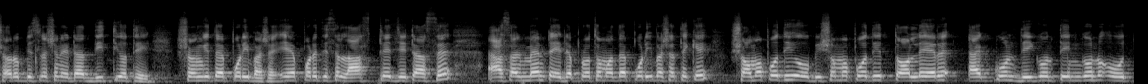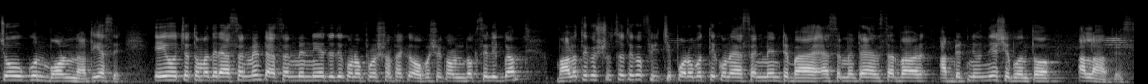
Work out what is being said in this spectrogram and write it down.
স্বরূপ বিশ্লেষণ, এটা দ্বিতীয়তে সঙ্গীতের পরিভাষা। এরপরে দিছে, লাস্টে যেটা আছে অ্যাসাইনমেন্ট এটা প্রথম অধ্যায় পরিভাষা থেকে সমপদী ও বিষমপদী তলের একগুণ, দ্বিগুণ, তিনগুণ ও চৌগুণ বর্ণনা, ঠিক আছে? এই হচ্ছে তোমাদের অ্যাসাইনমেন্ট অ্যাসাইনমেন্ট নিয়ে যদি কোনো প্রশ্ন থাকে, অবশ্যই কমেন্ট বক্সে লিখবা। ভালো থেকে, সুস্থ থেকে। ফিরছি পরবর্তী কোনো অ্যাসাইনমেন্ট বা অ্যাসাইনমেন্টের অ্যান্সার বা আপডেট নিয়ে, সে পর্যন্ত আল্লাহ হাফেজ।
